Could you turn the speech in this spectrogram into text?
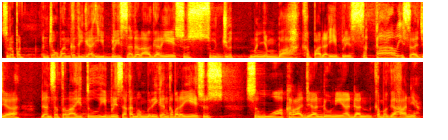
Sudah pencobaan ketiga iblis adalah agar Yesus sujud menyembah kepada iblis sekali saja. Dan setelah itu iblis akan memberikan kepada Yesus semua kerajaan dunia dan kemegahannya.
